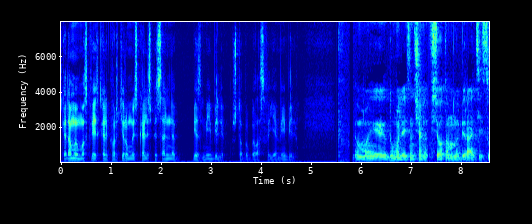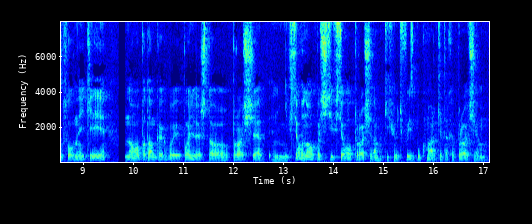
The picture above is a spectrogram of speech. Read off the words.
Когда мы в Москве искали квартиру, мы искали специально без мебели, чтобы была своя мебель. Мы думали изначально все там набирать из условной Икеи, но потом как бы поняли, что проще не все, но почти все проще там в каких-нибудь Facebook маркетах и прочем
